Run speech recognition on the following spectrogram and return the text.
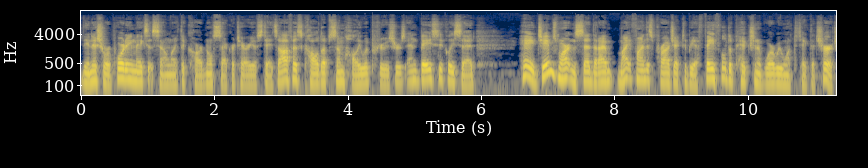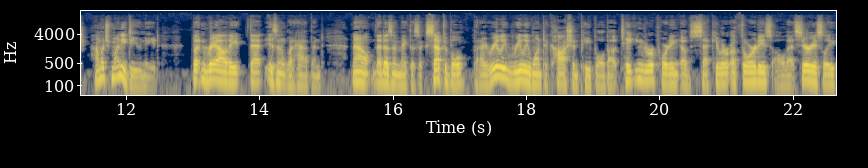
The initial reporting makes it sound like the Cardinal Secretary of State's office called up some Hollywood producers and basically said, Hey, James Martin said that I might find this project to be a faithful depiction of where we want to take the church. How much money do you need? But in reality, that isn't what happened. Now, that doesn't make this acceptable, but I really, really want to caution people about taking the reporting of secular authorities all that seriously,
